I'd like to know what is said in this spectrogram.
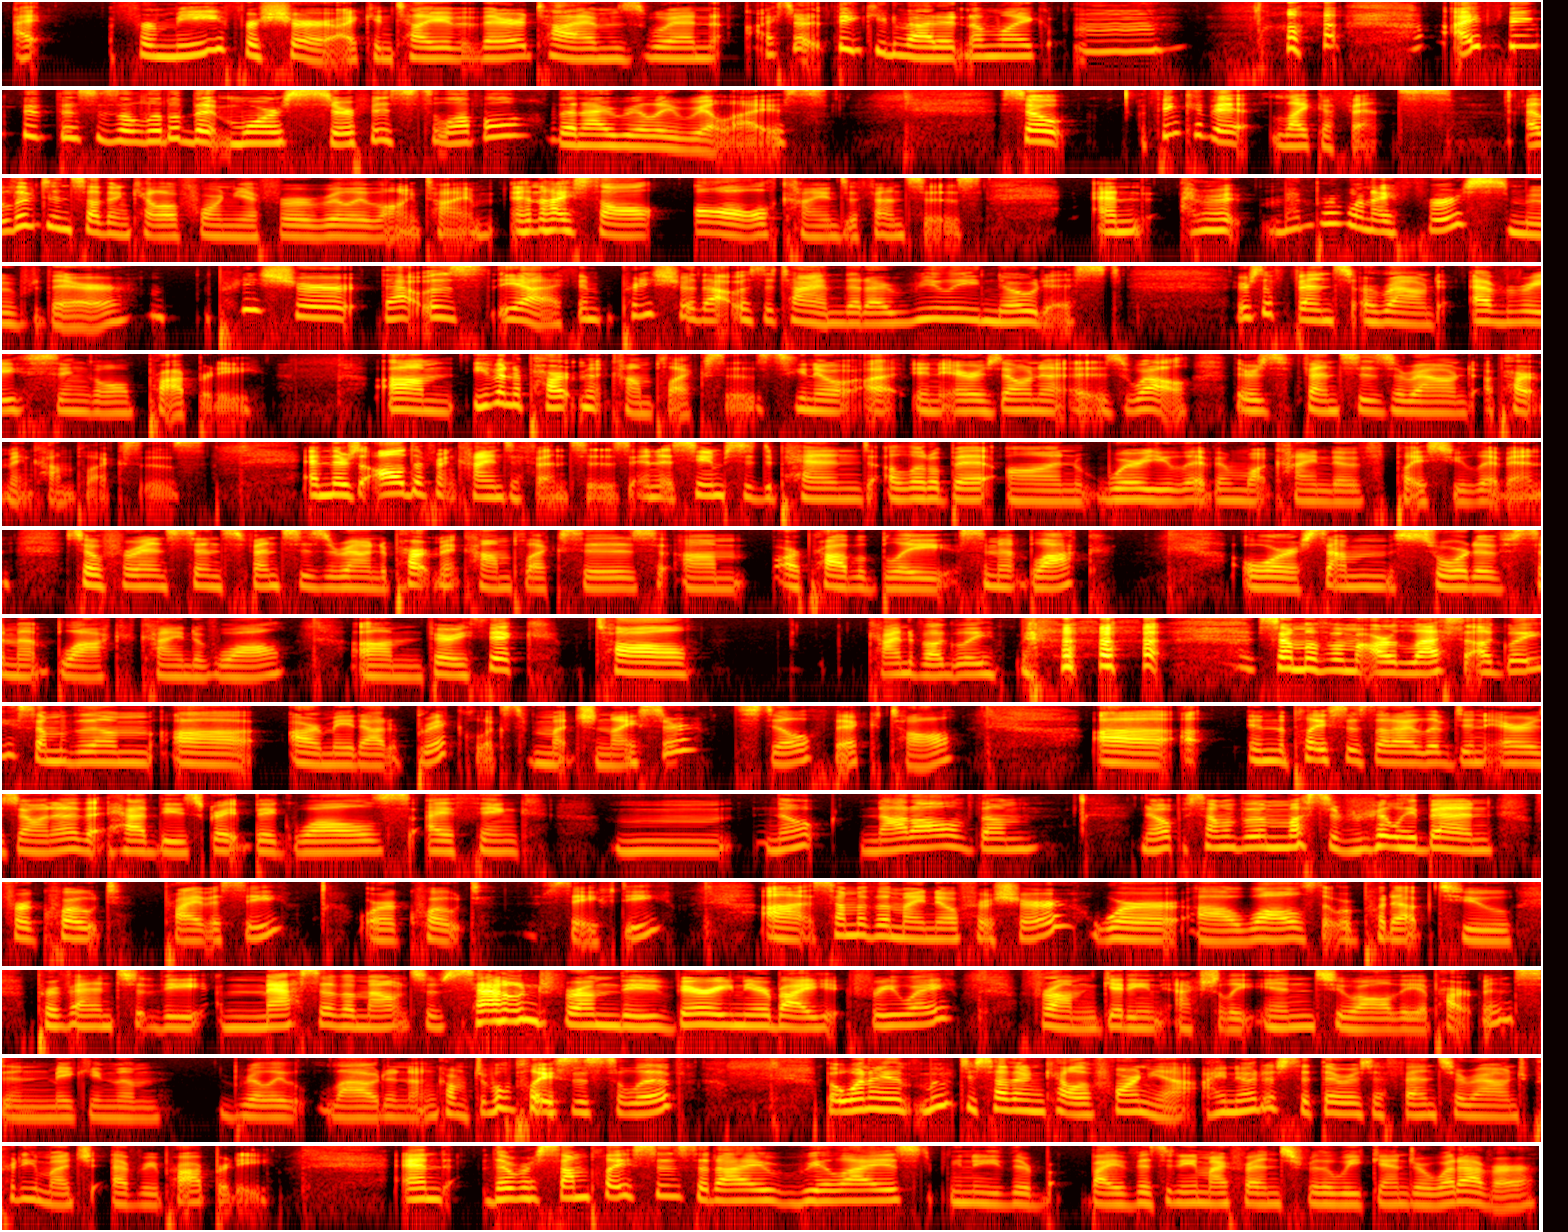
i for me, for sure, I can tell you that there are times when I start thinking about it and I'm like, mm, I think that this is a little bit more surface level than I really realize. So think of it like a fence. I lived in Southern California for a really long time and I saw all kinds of fences. And I remember when I first moved there, I'm pretty sure that was, yeah, I'm pretty sure that was the time that I really noticed there's a fence around every single property. Um, even apartment complexes, you know, uh, in Arizona as well, there's fences around apartment complexes. And there's all different kinds of fences. And it seems to depend a little bit on where you live and what kind of place you live in. So, for instance, fences around apartment complexes um, are probably cement block or some sort of cement block kind of wall, um, very thick, tall, kind of ugly. some of them are less ugly. Some of them uh, are made out of brick, looks much nicer, still thick, tall. Uh, uh, in the places that I lived in Arizona that had these great big walls, I think, mm, nope, not all of them. Nope, some of them must have really been for quote privacy or quote safety. Uh, some of them I know for sure were uh, walls that were put up to prevent the massive amounts of sound from the very nearby freeway from getting actually into all the apartments and making them really loud and uncomfortable places to live. But when I moved to Southern California, I noticed that there was a fence around pretty much every property. And there were some places that I realized, you know, either by visiting my friends for the weekend or whatever,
